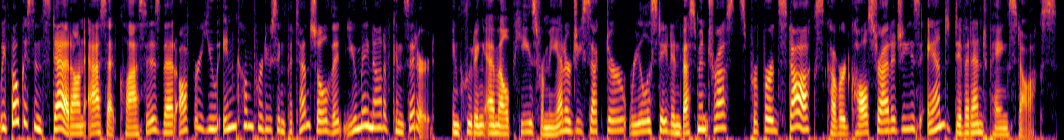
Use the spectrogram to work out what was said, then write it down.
we focus instead on asset classes that offer you income producing potential that you may not have considered, including MLPs from the energy sector, real estate investment trusts, preferred stocks, covered call strategies, and dividend paying stocks.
